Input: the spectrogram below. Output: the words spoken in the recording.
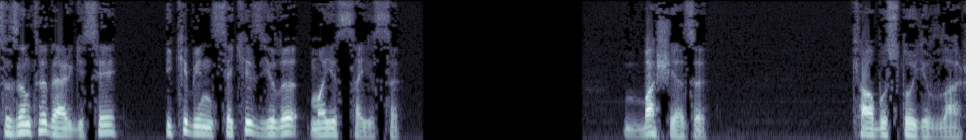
Sızıntı Dergisi 2008 yılı Mayıs sayısı. Başyazı Kabuslu Yıllar.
